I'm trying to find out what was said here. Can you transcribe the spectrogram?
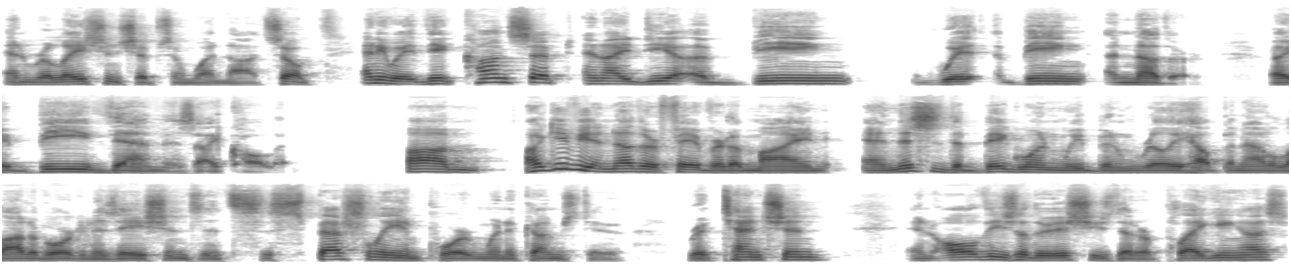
and relationships and whatnot. So, anyway, the concept and idea of being with being another, right? Be them, as I call it. Um, I'll give you another favorite of mine, and this is the big one we've been really helping out a lot of organizations. It's especially important when it comes to retention and all these other issues that are plaguing us.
